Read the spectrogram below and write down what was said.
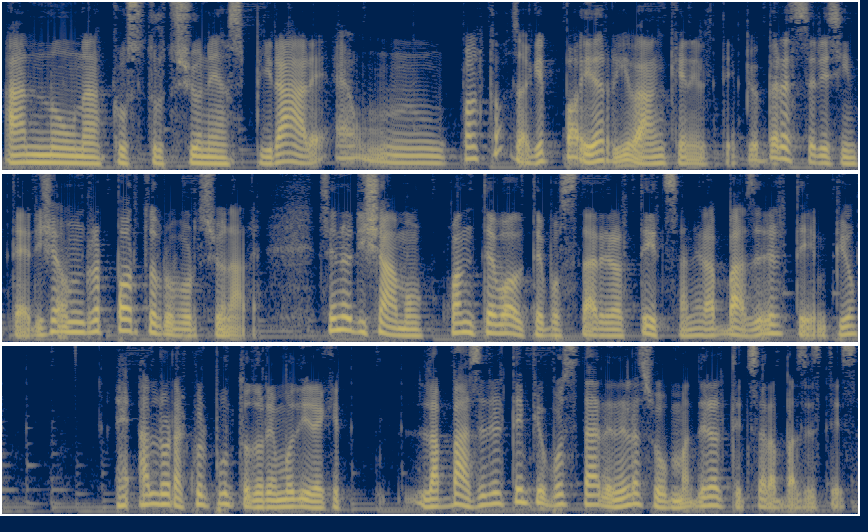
hanno una costruzione a spirale, è un qualcosa che poi arriva anche nel tempio. Per essere sintetici, è un rapporto proporzionale. Se noi diciamo quante volte può stare l'altezza nella base del tempio, eh, allora a quel punto dovremmo dire che la base del tempio può stare nella somma dell'altezza della base stessa.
